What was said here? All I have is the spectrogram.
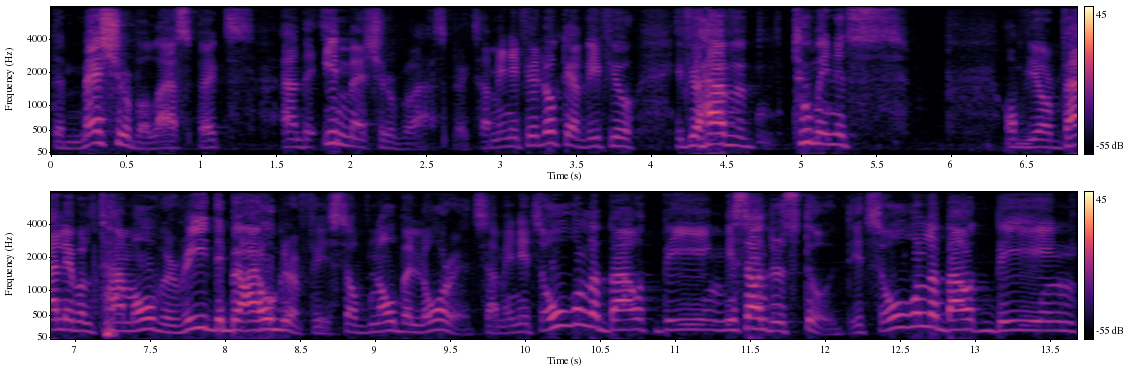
the measurable aspects, and the immeasurable aspects. I mean, if you look at, if you, if you have two minutes of your valuable time over, read the biographies of Nobel laureates. I mean, it's all about being misunderstood. It's all about being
